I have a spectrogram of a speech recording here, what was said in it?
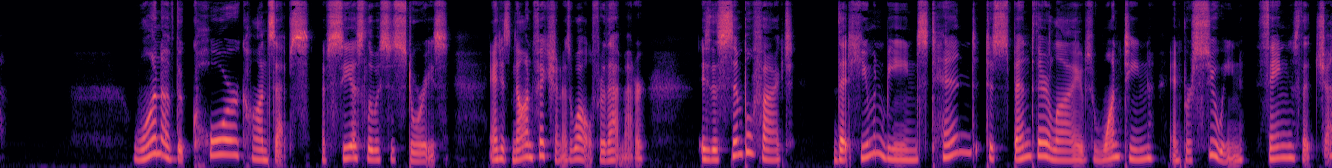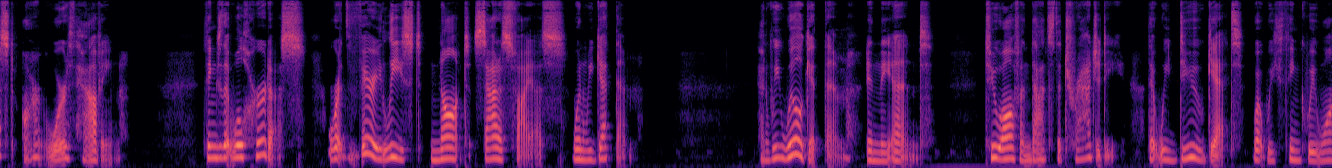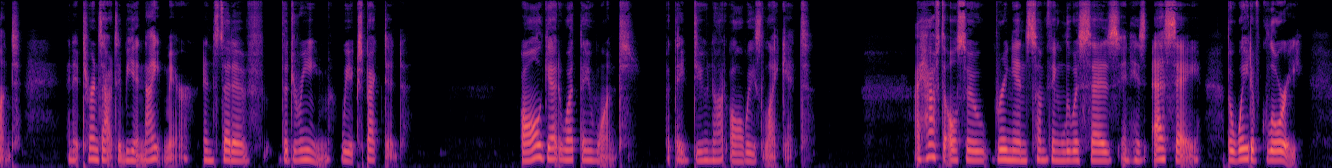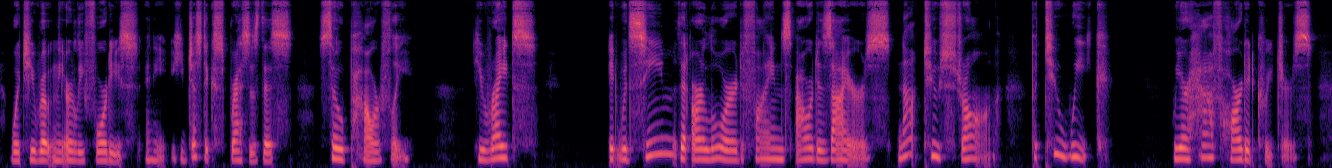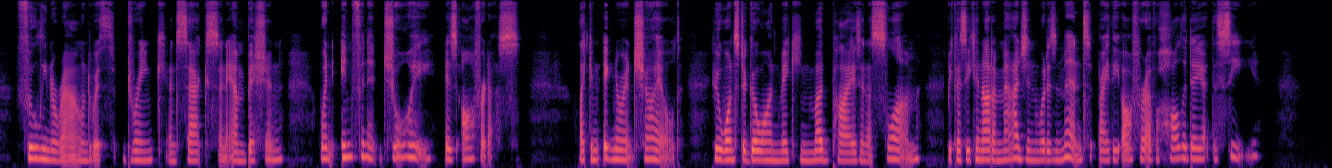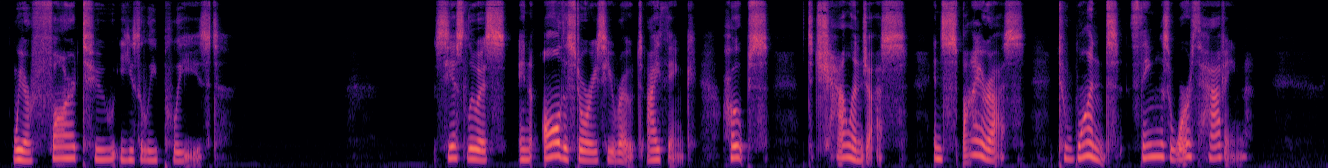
One of the core concepts of C.S. Lewis's stories, and his nonfiction as well, for that matter, is the simple fact that human beings tend to spend their lives wanting and pursuing things that just aren't worth having. Things that will hurt us, or at the very least, not satisfy us when we get them. And we will get them in the end. Too often, that's the tragedy that we do get what we think we want, and it turns out to be a nightmare instead of the dream we expected. All get what they want, but they do not always like it. I have to also bring in something Lewis says in his essay, The Weight of Glory, which he wrote in the early 40s, and he, he just expresses this so powerfully. He writes, it would seem that our Lord finds our desires not too strong, but too weak. We are half hearted creatures, fooling around with drink and sex and ambition when infinite joy is offered us. Like an ignorant child who wants to go on making mud pies in a slum because he cannot imagine what is meant by the offer of a holiday at the sea. We are far too easily pleased. C.S. Lewis, in all the stories he wrote, I think, hopes to challenge us inspire us to want things worth having,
